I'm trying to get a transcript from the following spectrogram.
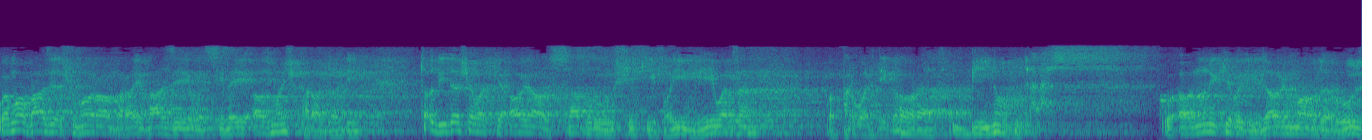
و ما بعضی از شما را برای بعضی وسیله آزمایش قرار دادیم تا دیده شود که آیا صبر و شکیبایی میورزند و پروردگارت بینا بوده است. و آنانی که به دیدار ما در روز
